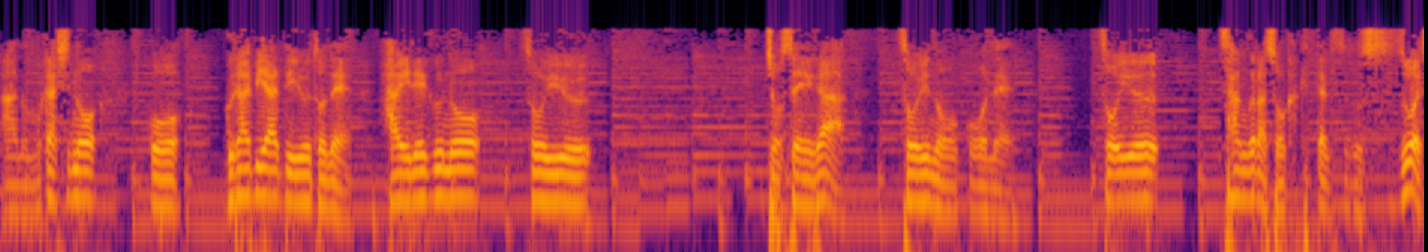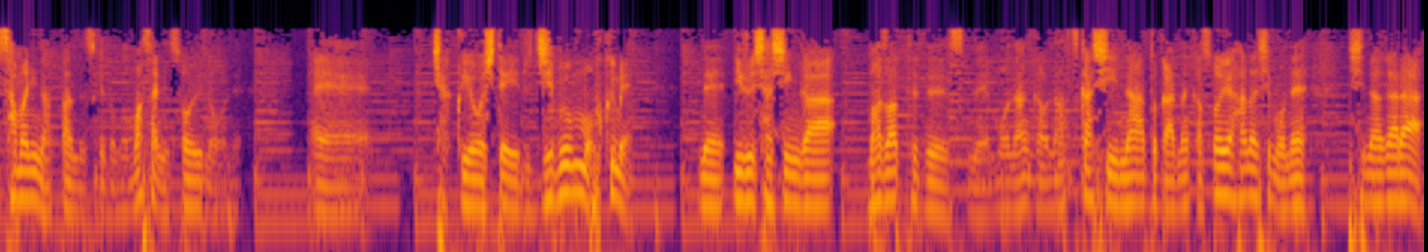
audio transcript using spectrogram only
あの、昔の、こう、グラビアで言うとね、ハイレグの、そういう女性が、そういうのをこうね、そういうサングラスをかけたりすると、すごい様になったんですけども、まさにそういうのをね、えー、着用している自分も含め、ね、いる写真が混ざっててですね、もうなんか懐かしいなとか、なんかそういう話もね、しながら、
